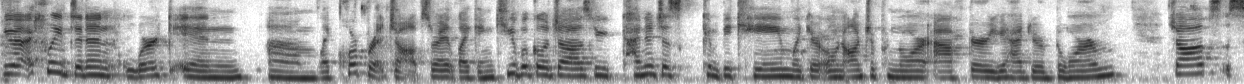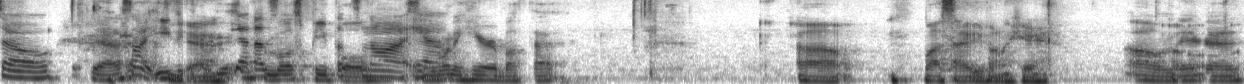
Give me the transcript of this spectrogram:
You actually didn't work in um, like corporate jobs, right? Like in cubicle jobs, you kind of just can- became like your own entrepreneur after you had your dorm jobs. So Yeah, that's not easy Yeah. transition Yeah, for most people. that's not, so yeah. you want to hear about that. Uh, what side you want to hear? Oh man.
